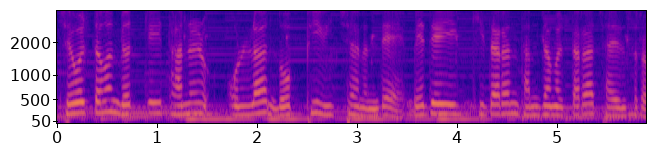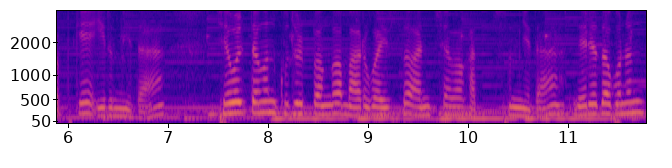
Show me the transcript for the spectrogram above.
제월당은 몇 개의 단을 올라 높이 위치하는데 매대의 기다란 담장을 따라 자연스럽게 이릅니다. 제월당은 구들방과 마루가 있어 안채와 같습니다. 내려다보는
